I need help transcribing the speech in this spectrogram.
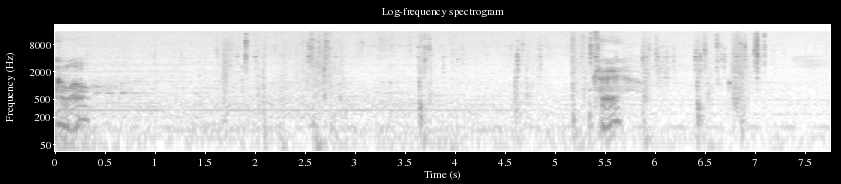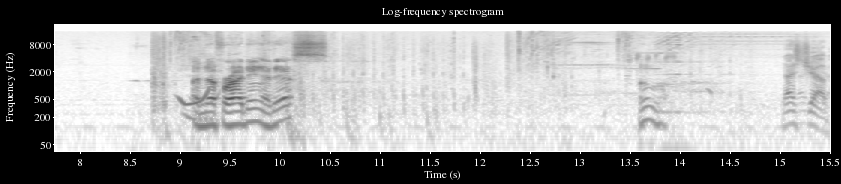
Hello? Okay. Enough riding, I guess. Ooh, Nice job.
